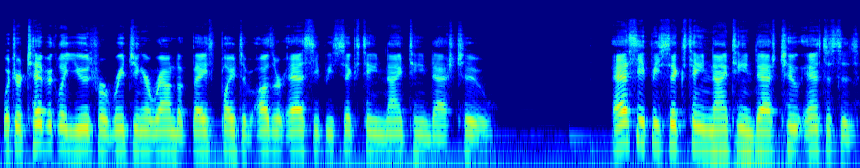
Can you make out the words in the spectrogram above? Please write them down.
which are typically used for reaching around the faceplates of other SCP-1619-2. SCP-1619-2 instances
